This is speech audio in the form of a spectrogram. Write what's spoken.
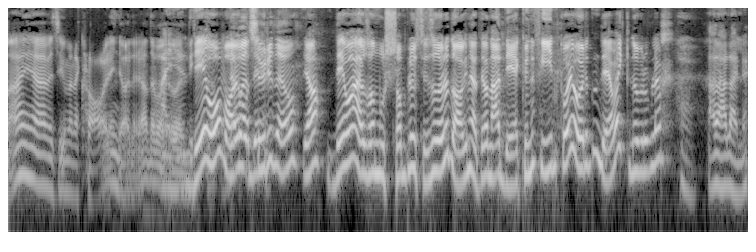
Nei, jeg vet ikke om jeg er klar ennå. Det var jo litt, det var jo- et surr, det òg. Ja, det er jo sånn morsomt. Plutselig så står det dagen etter, og nei, det kunne fint gå i orden. Det var ikke noe problem. Nei, det er deilig.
